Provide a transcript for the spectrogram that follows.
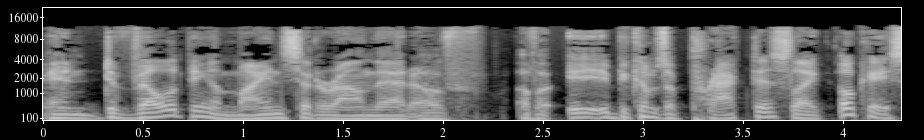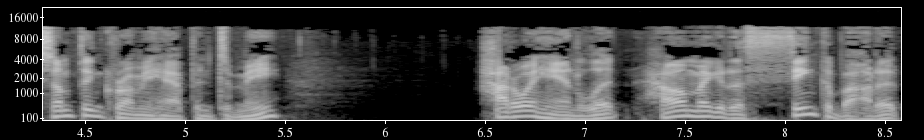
and developing a mindset around that of of a, it becomes a practice. Like, okay, something crummy happened to me. How do I handle it? How am I going to think about it?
